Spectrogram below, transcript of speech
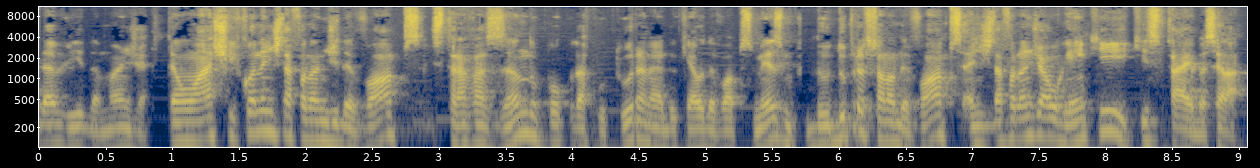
da vida, manja. Então, acho que quando a gente está falando de DevOps, extravasando um pouco da cultura, né, do que é o DevOps mesmo, do, do profissional DevOps, a gente está falando de alguém que, que saiba, sei lá,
